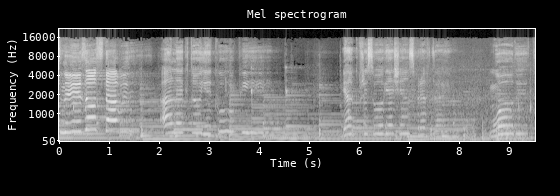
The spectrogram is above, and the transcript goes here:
sny zostały, ale kto je kupi? Jak przysłowia się sprawdzają, młody to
